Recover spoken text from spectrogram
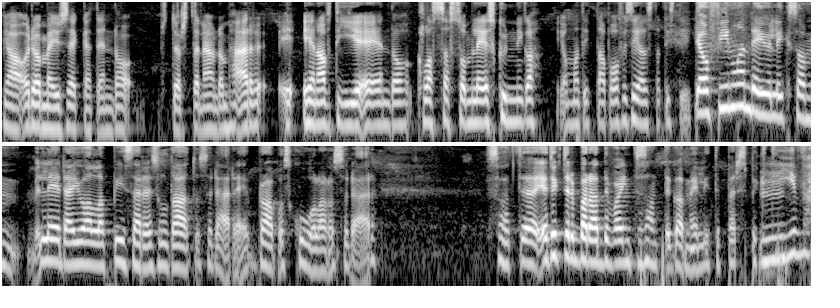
ja och de är ju säkert ändå största av de här, en av tio är ändå klassas som läskunniga om man tittar på officiell statistik. Ja och Finland är ju liksom, leder ju alla PISA-resultat och sådär, är bra på skolan och sådär. Så att eh, jag tyckte bara att det var intressant, det gav mig lite perspektiv. Mm.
